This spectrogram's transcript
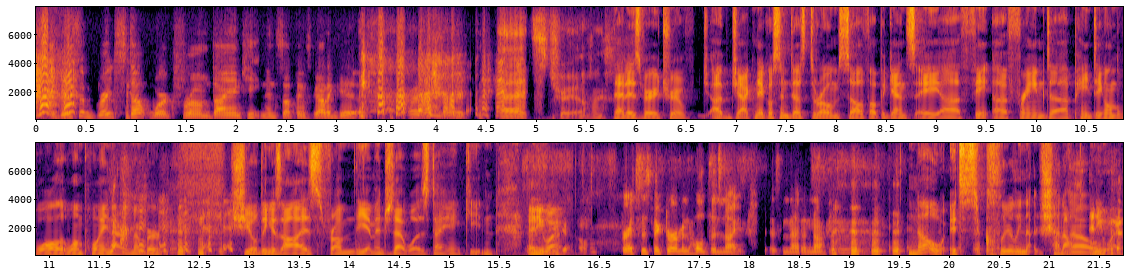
There's some great stunt work from Diane Keaton, and something's got to give. That's true. That is very true. Uh, Jack Nicholson does throw himself up against a uh, fa- uh, framed uh, painting on the wall at one point. I remember shielding his eyes from the image that was Diane Keaton. Anyway, There you go. Frances McDormand holds a knife. Isn't that enough? no, it's clearly not. Shut up. No. Anyway.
